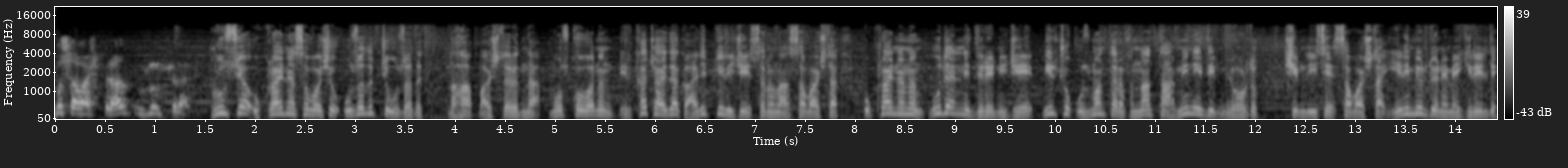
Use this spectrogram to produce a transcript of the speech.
bu savaş biraz uzun sürer. Rusya-Ukrayna savaşı uzadıkça uzadı. Daha başlarında Moskova'nın birkaç ayda galip geleceği sanılan savaşta Ukrayna'nın bu denli direneceği birçok uzman tarafından tahmin edilmiyordu. Şimdi ise savaşta yeni bir döneme girildi.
